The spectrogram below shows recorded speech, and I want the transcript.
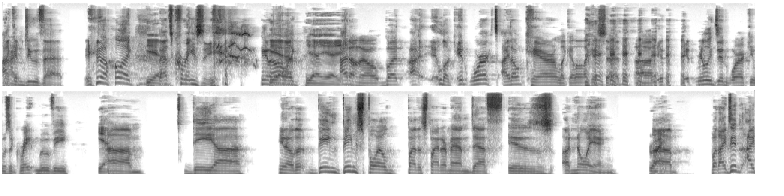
I can do that." You know, like Yeah. that's crazy. you know, yeah, like yeah, yeah, yeah. I don't know, but I, look, it worked. I don't care. Like like I said, uh, it it really did work. It was a great movie. Yeah. Um, the uh, you know, the being being spoiled by the Spider-Man death is annoying. Right. Uh, but I did. I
